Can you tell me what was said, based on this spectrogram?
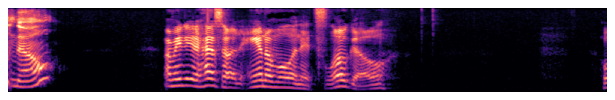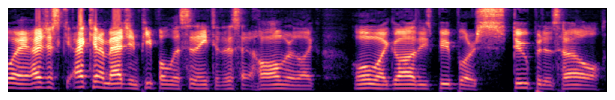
don't know. I mean, it has an animal in its logo. Boy, I just I can imagine people listening to this at home are like, "Oh my god, these people are stupid as hell."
